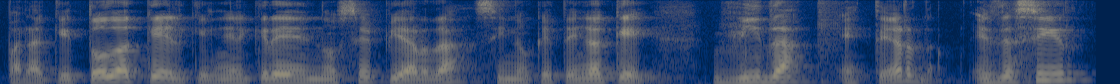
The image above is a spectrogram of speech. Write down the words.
para que todo aquel que en Él cree no se pierda, sino que tenga que vida eterna. Es decir,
